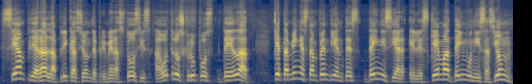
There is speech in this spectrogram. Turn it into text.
se ampliará la aplicación de primeras dosis a otros grupos de edad que también están pendientes de iniciar el esquema de inmunización,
